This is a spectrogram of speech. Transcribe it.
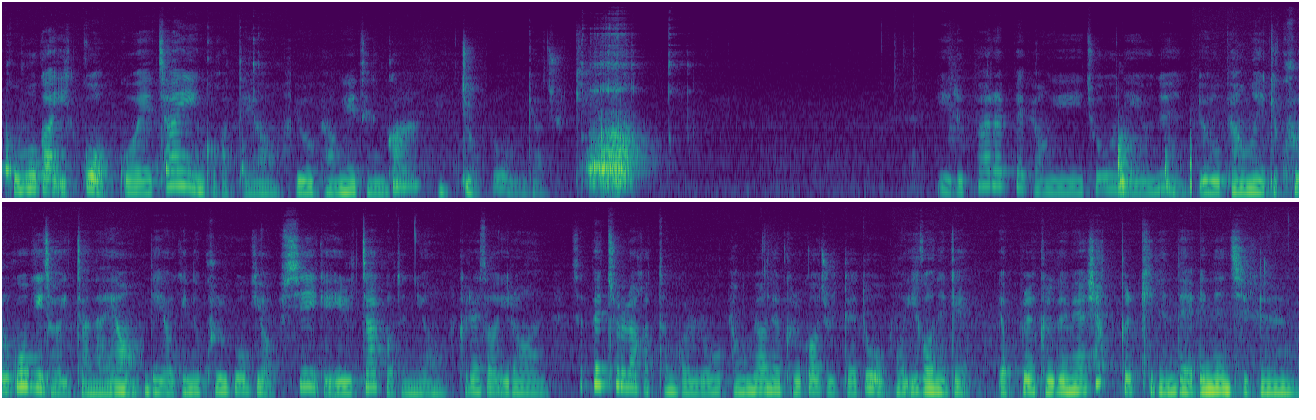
고무가 있고 없고의 차이인 것 같아요. 이 병에 든 걸 이쪽으로 옮겨줄게요. 이 르파르페 병이 좋은 이유는 이 병은 이렇게 굴곡이 져 있잖아요. 근데 여기는 굴곡이 없이 이게 일자거든요. 그래서 이런 스패츌라 같은 걸로 벽면을 긁어줄 때도 어, 이거는 이렇게 옆을 긁으면 샥 긁히는데 얘는 지금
